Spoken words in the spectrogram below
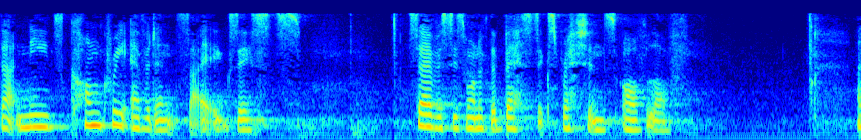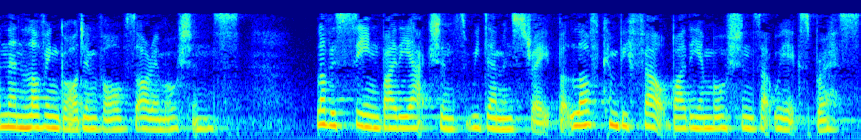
that needs concrete evidence that it exists. Service is one of the best expressions of love. And then loving God involves our emotions. Love is seen by the actions we demonstrate, but love can be felt by the emotions that we express.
